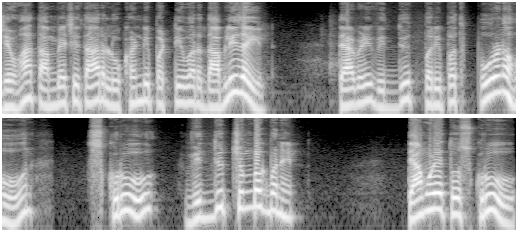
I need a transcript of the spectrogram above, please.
जेव्हा तांब्याची तार लोखंडी पट्टीवर दाबली जाईल त्यावेळी विद्युत परिपथ पूर्ण होऊन स्क्रू विद्युत चुंबक बनेल. त्यामुळे तो स्क्रू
